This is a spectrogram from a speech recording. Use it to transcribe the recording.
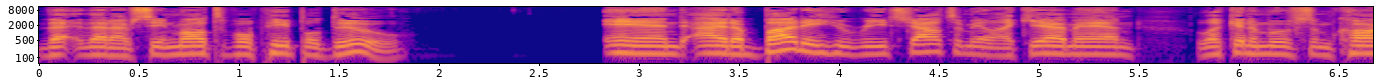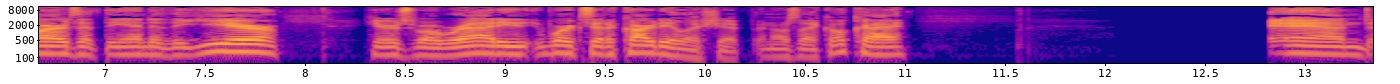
that that I've seen multiple people do. And I had a buddy who reached out to me like, "Yeah, man, looking to move some cars at the end of the year. Here's where we're at. He works at a car dealership." And I was like, "Okay." And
